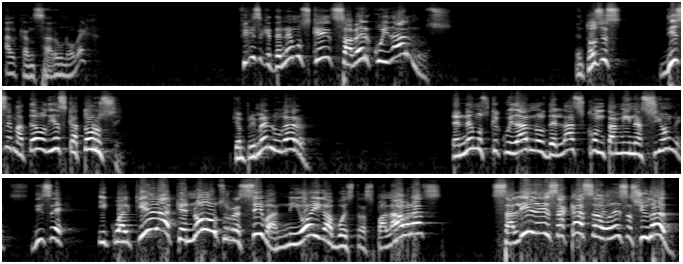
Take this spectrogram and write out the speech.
alcanzar una oveja. Fíjese que tenemos que saber cuidarnos. Entonces, dice Mateo 10, 14, que en primer lugar tenemos que cuidarnos de las contaminaciones. Dice, y cualquiera que no os reciba ni oiga vuestras palabras, salid de esa casa o de esa ciudad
